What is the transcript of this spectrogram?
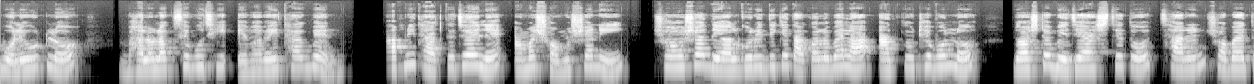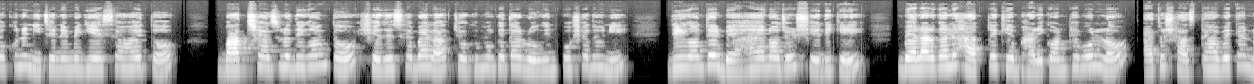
বলে উঠল, ভালো লাগছে বুঝি, এভাবেই থাকবেন? আপনি থাকতে চাইলে আমার সমস্যা নেই। সহসা দেয়াল ঘড়ির দিকে তাকালো বেলা, আঁতকে উঠে বলল, দশটা বেজে আসছে তো, ছাড়েন, সবাই এতক্ষণে নিচে নেমে গিয়েছে হয়তো। বাদ সাজলো দিগন্ত, সেজেছে বেলা, চোখে মুখে তার রঙিন প্রসাধনী দিগন্তের বেহায়া নজর সেদিকেই, বেলার গালে হাত রেখে ভারী কণ্ঠে বলল, এত সাজতে হবে কেন?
